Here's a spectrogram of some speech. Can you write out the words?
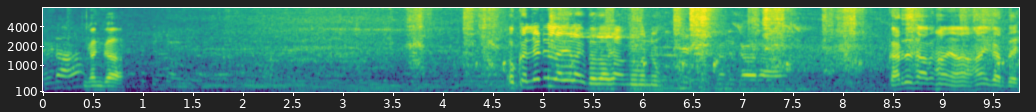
ਜਿਹੜਾ ਗੰਗਾ। ਉਹ ਕੱਲੇ ਢਿੱਲਾ ਜਿਹਾ ਲੱਗਦਾ ਤਾ ਸ਼ਾਮ ਨੂੰ ਮੈਨੂੰ। ਕਰਦੇ ਸਾਫ਼ ਹਾਂ ਹਾਂ ਹਾਂ ਹੀ ਕਰਦੇ।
